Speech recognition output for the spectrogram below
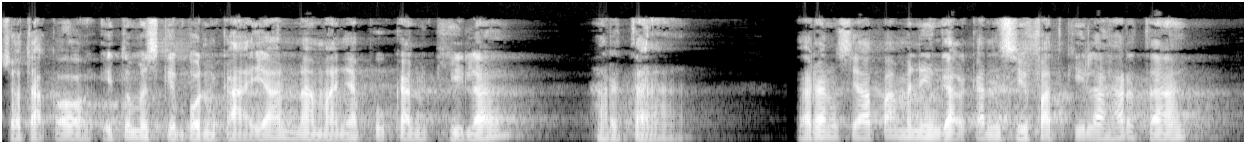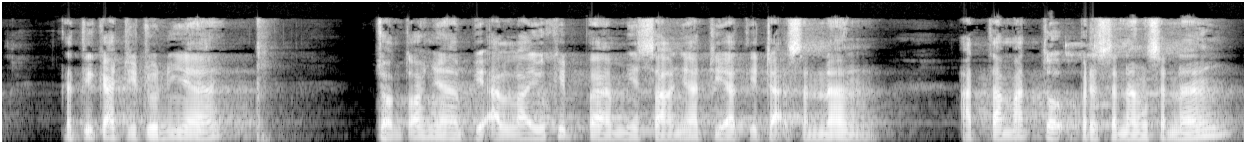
sotakoh. Itu meskipun kaya namanya bukan gila harta. Barang siapa meninggalkan sifat gila harta ketika di dunia, contohnya bi Allah yuhibba, misalnya dia tidak senang, atamatuk bersenang-senang,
